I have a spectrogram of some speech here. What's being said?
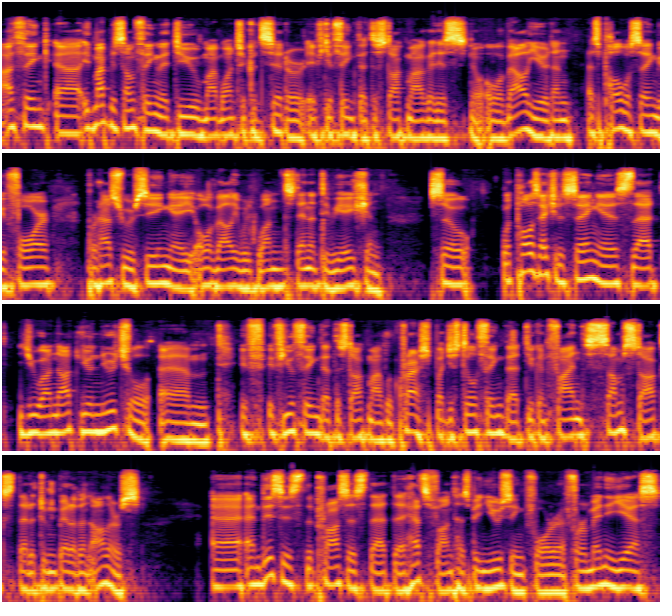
I think uh, it might be something that you might want to consider if you think that the stock market is you know overvalued. And as Paul was saying before, perhaps we were seeing a overvalue with one standard deviation. So what Paul is actually saying is that you are not you're neutral um, if if you think that the stock market will crash, but you still think that you can find some stocks that are doing better than others. Uh, and this is the process that the hedge fund has been using for uh, for many years.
